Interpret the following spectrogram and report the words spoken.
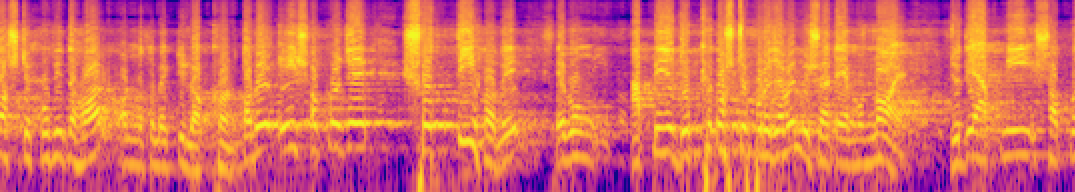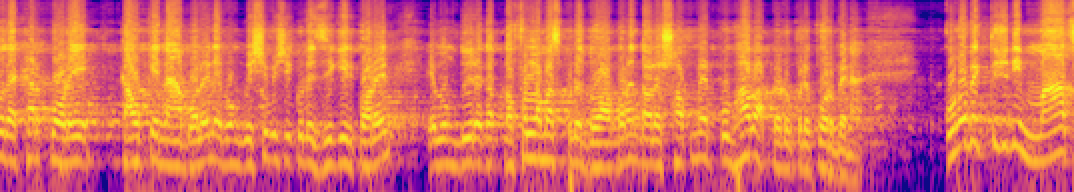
কষ্টে পতিত হওয়ার অন্যতম একটি লক্ষণ। তবে এই স্বপ্ন যে সত্যি হবে এবং আপনি যে দুঃখে কষ্টে পড়ে যাবেন, বিষয়টা এমন নয়। যদি আপনি স্বপ্ন দেখার পরে কাউকে না বলেন এবং বেশি বেশি করে জিকির করেন এবং দুই রেখাত নফল নামাজ পড়ে দোয়া করেন, তাহলে স্বপ্নের প্রভাব আপনার উপরে পড়বে না। কোন ব্যক্তি যদি মাছ,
